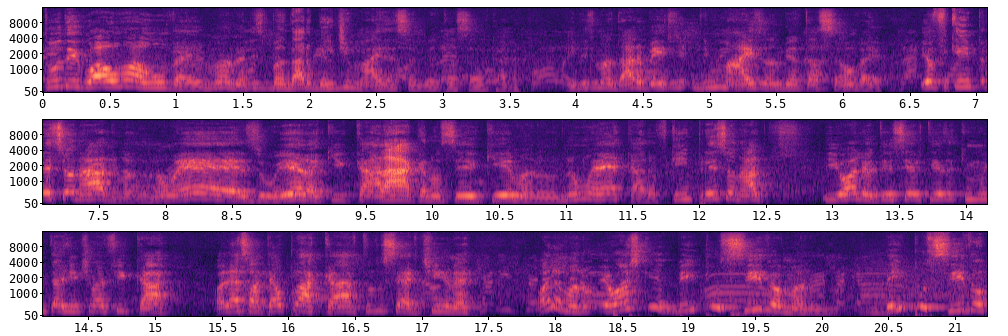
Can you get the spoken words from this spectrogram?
Tudo igual um a um, velho. Mano, eles mandaram bem demais essa ambientação, cara. Eles mandaram bem demais a ambientação, velho. Eu fiquei impressionado, mano. Não é zoeira que, caraca, não sei o que, mano. Não é, cara. Eu fiquei impressionado. E olha, eu tenho certeza que muita gente vai ficar. Olha só, até o placar, tudo certinho, né? Olha, mano, eu acho que é bem possível, mano. Bem possível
